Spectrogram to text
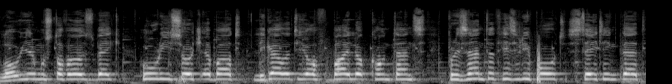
Lawyer Mustafa Özbek, who researched about legality of Bylock contents, presented his report stating that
